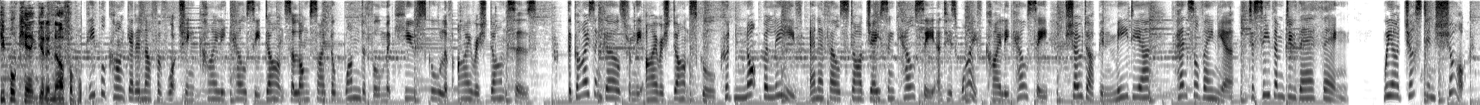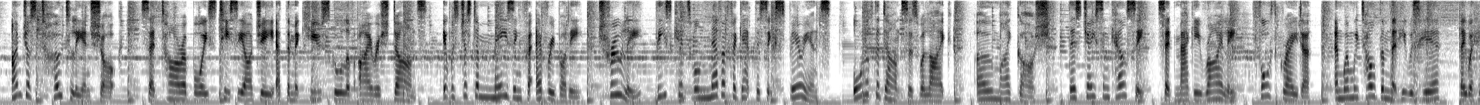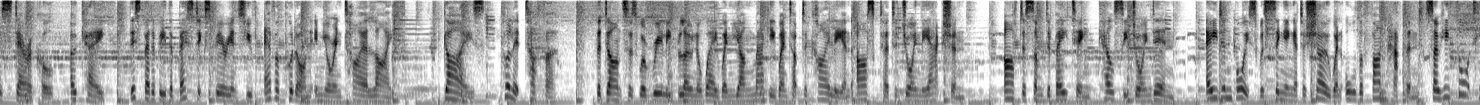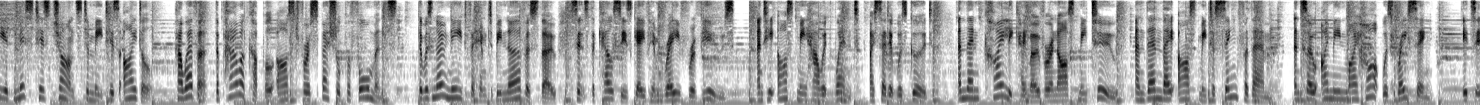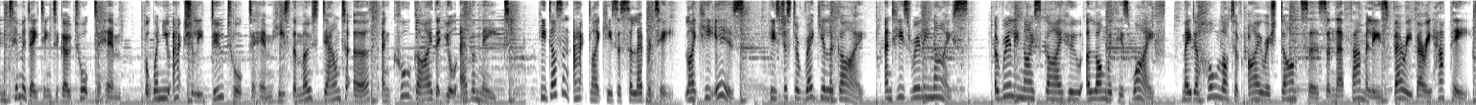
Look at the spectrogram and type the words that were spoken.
People can't get enough of People can't get enough of watching Kylie Kelce dance alongside the wonderful McHugh School of Irish dancers. The guys and girls from the Irish Dance School could not believe NFL star Jason Kelce and his wife Kylie Kelce showed up in Media, Pennsylvania to see them do their thing. We are just in shock. I'm just totally in shock, said Tara Boyce, TCRG at the McHugh School of Irish Dance. It was just amazing for everybody. Truly, these kids will never forget this experience. All of the dancers were like, oh my gosh, there's Jason Kelce, said Maggie Riley, fourth grader. And when we told them that he was here, they were hysterical. Okay, this better be the best experience you've ever put on in your entire life. Guys, pull it tougher. The dancers were really blown away when young Maggie went up to Kylie and asked her to join the action. After some debating, Kelce joined in. Aidan Boyce was singing at a show when all the fun happened, so he thought he had missed his chance to meet his idol. However, the power couple asked for a special performance. There was no need for him to be nervous, though, since the Kelces gave him rave reviews. And he asked me how it went. I said it was good. And then Kylie came over and asked me too. And then they asked me to sing for them. And so, I mean, my heart was racing. It's intimidating to go talk to him. But when you actually do talk to him, he's the most down to earth and cool guy that you'll ever meet. He doesn't act like he's a celebrity, like he is. He's just a regular guy, and he's really nice. A really nice guy who, along with his wife, made a whole lot of Irish dancers and their families very, very happy.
